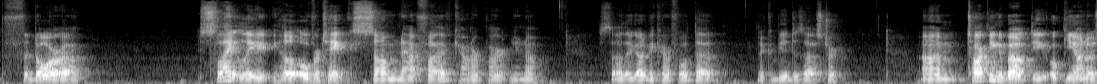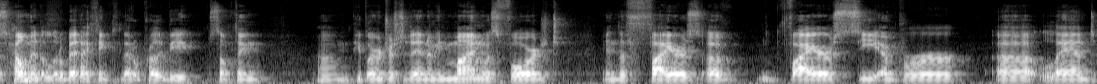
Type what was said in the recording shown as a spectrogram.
Fedora slightly, he'll overtake some Nat 5 counterpart, you know. So they got to be careful with that. It could be a disaster. Um, talking about the Okeanos helmet a little bit, I think that'll probably be something um, people are interested in. I mean, mine was forged in the fires of Fire Sea Emperor uh, land.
